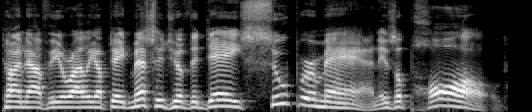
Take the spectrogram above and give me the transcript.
Time now for the O'Reilly Update message of the day. Superman is appalled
